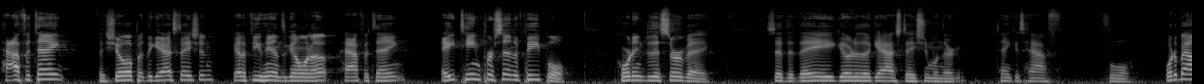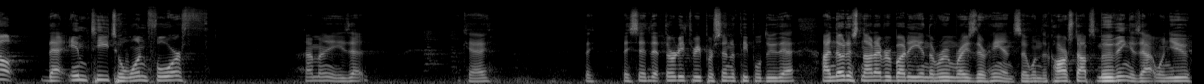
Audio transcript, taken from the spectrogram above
Half a tank, they show up at the gas station, got a few hands going up, half a tank. 18% of people, according to this survey, said that they go to the gas station when their tank is half full. What about that empty to one fourth? How many is that? Okay, they said that 33% of people do that. I noticed not everybody in the room raised their hand. So when the car stops moving, is that when you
